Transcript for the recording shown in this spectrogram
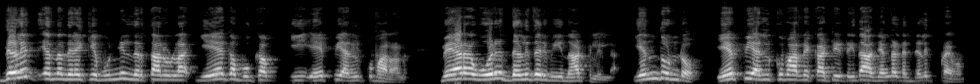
ദളിത് എന്ന നിലയ്ക്ക് മുന്നിൽ നിർത്താനുള്ള ഏക മുഖം ഈ എ പി അനിൽകുമാറാണ്. വേറെ ഒരു ദളിതരും ഈ നാട്ടിലില്ല. എന്തുണ്ടോ? എ പി അനിൽകുമാറിനെ കാട്ടിയിട്ട് ഇതാ ഞങ്ങളുടെ ദളിത് പ്രേമം.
